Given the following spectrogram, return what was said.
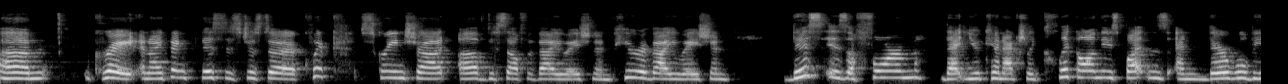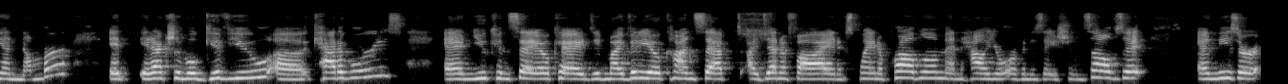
Um, great, and I think this is just a quick screenshot of the self-evaluation and peer evaluation. This is a form that you can actually click on these buttons and there will be a number. It, it actually will give you uh, categories and you can say, okay, did my video concept identify and explain a problem and how your organization solves it? And these are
